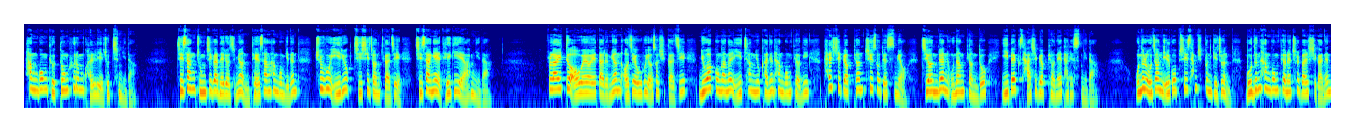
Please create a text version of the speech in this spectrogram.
항공교통 흐름 관리 조치입니다. 지상 중지가 내려지면 대상 항공기는 추후 이륙 지시 전까지 지상에 대기해야 합니다. 플라이트 어웨어에 따르면 어제 오후 6시까지 뉴욕 공항을 이착륙하는 항공편이 80여 편 취소됐으며 지연된 운항편도 240여 편에 달했습니다. 오늘 오전 7시 30분 기준 모든 항공편의 출발 시간은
